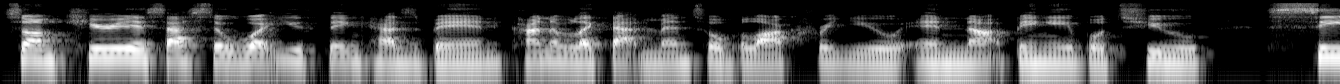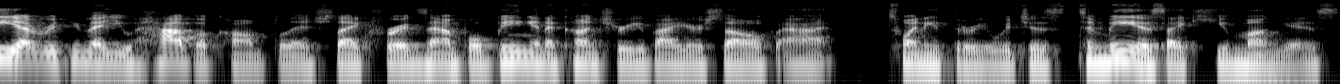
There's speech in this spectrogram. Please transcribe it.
So i'm curious as to what you think has been kind of like that mental block for you in not being able to see everything that you have accomplished. Like for example being in a country by yourself at 23 which is to me is like humongous.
